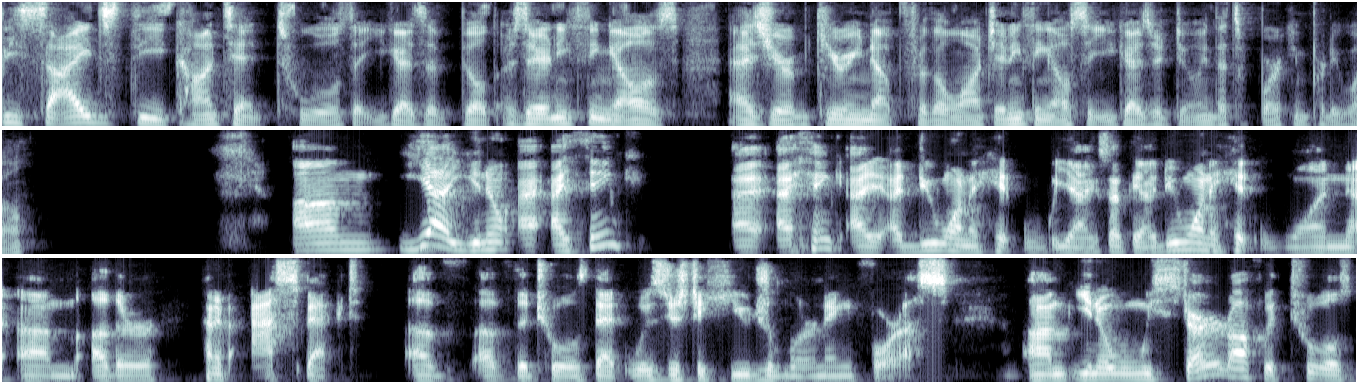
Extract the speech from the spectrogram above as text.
Besides the content tools that you guys have built, is there anything else as you're gearing up for the launch? Anything else that you guys are doing that's working pretty well? Um, yeah, you know, I, I think I, I, think I, I do want to hit. Yeah, exactly. I do want to hit one um, other kind of aspect of of the tools that was just a huge learning for us. Um, you know, when we started off with tools,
